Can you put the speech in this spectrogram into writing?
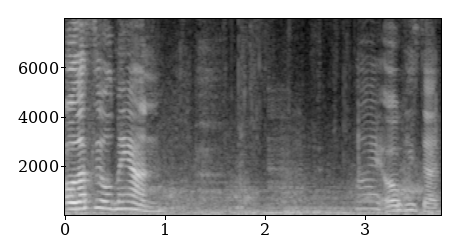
Oh, that's the old man. Hi. Oh, he's dead.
